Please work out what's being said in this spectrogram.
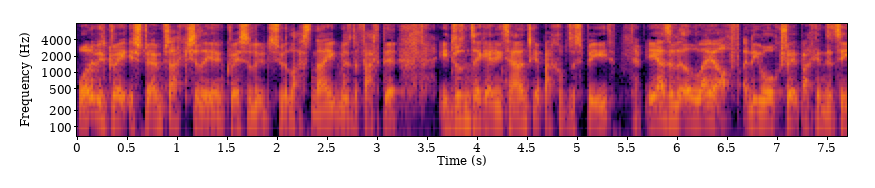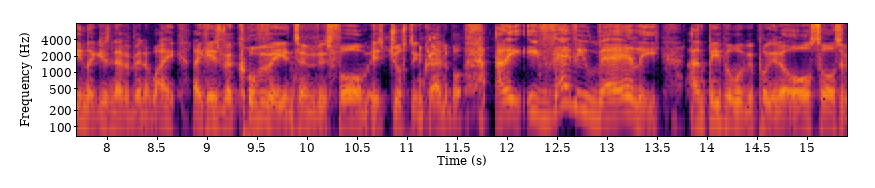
one of his greatest strengths actually, and Chris alluded to it last night, was the fact that he doesn't take any time to get back up to speed. He has a little layoff and he walks straight back into the team like he's never been away. Like his recovery in terms of his form is just incredible, and he, he very rarely, and people will be pointing at all sorts of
